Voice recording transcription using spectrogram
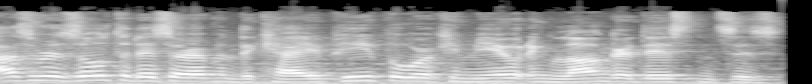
As a result of this urban decay, people were commuting longer distances,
